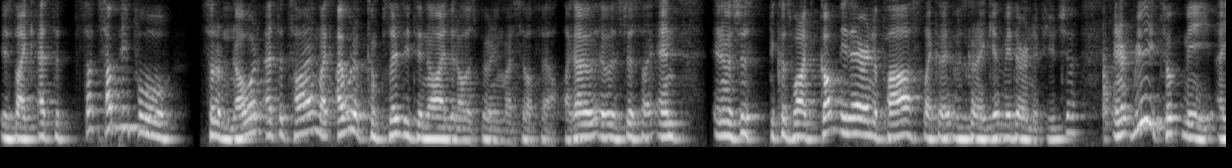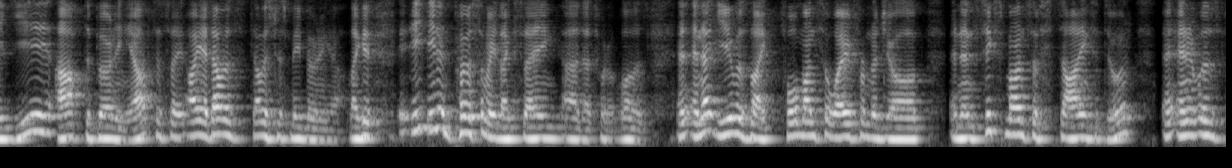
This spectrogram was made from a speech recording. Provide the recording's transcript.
is like at the, some, some people sort of know it at the time. Like I would have completely denied that I was burning myself out. Like I, it was just like, and and it was just because what got me there in the past, like it was going to get me there in the future. And it really took me a year after burning out to say, oh yeah, that was that was just me burning out. Like it, it even personally, like saying uh, that's what it was. And, and, that year was like four months away from the job, and then six months of starting to do it. And, and it was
